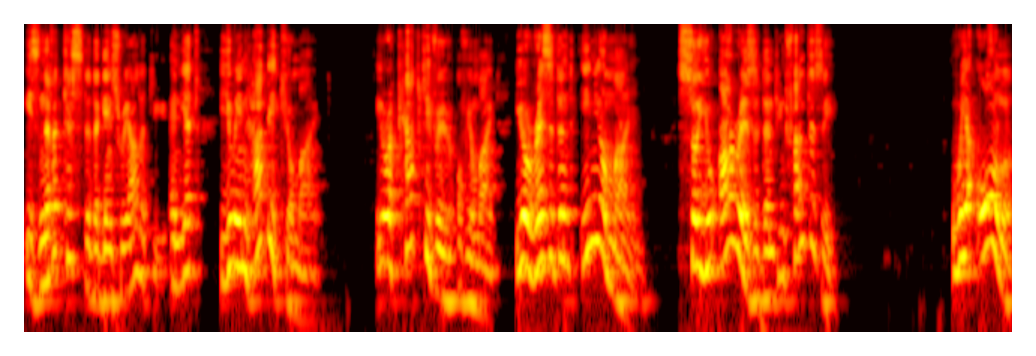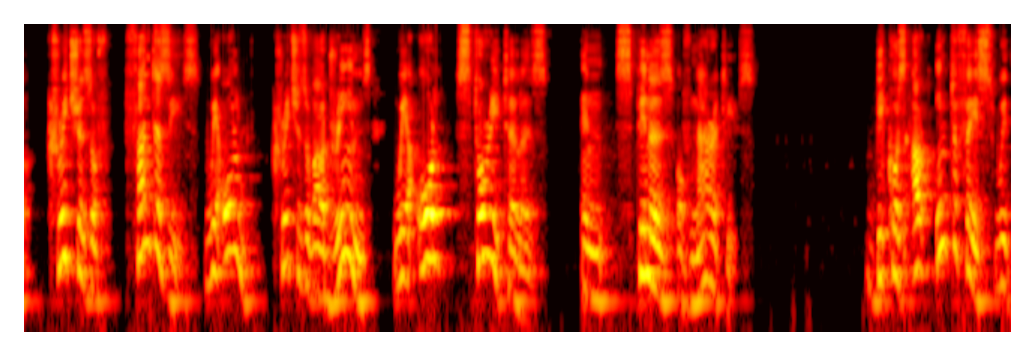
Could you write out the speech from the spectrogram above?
is never tested against reality, and yet you inhabit your mind. You're a captive of your mind. You're resident in your mind. So you are resident in fantasy. We are all creatures of fantasies. We are all creatures of our dreams. We are all storytellers and spinners of narratives. Because our interface with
